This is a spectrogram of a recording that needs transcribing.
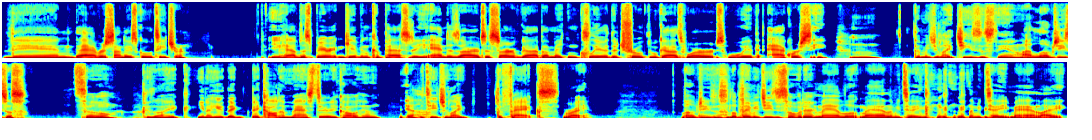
than the average Sunday school teacher. You have the spirit given capacity and desire to serve God by making clear the truth of God's words with accuracy. Mm. That means you like Jesus then. I love Jesus. So, because like you know, he, they they called him master. They called him Yeah. the teacher, like the facts. Right. Love Jesus. Little baby Jesus over there. Man, look, man, let me tell you. let me tell you, man, like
